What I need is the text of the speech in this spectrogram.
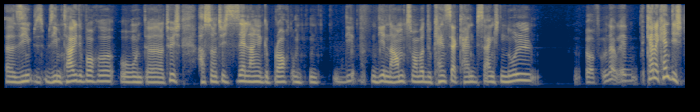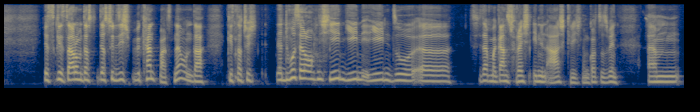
äh, sieben, sieben, Tage die Woche. Und äh, natürlich hast du natürlich sehr lange gebraucht, um, um dir, dir einen Namen zu machen, aber du kennst ja keinen, bist ja eigentlich null. Äh, keiner kennt dich. Jetzt geht es darum, dass, dass du dich bekannt machst. Ne? Und da geht es natürlich, du musst ja auch nicht jeden, jeden, jeden so, äh, ich sag mal ganz frech in den Arsch kriechen, um Gottes Willen. Ähm,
